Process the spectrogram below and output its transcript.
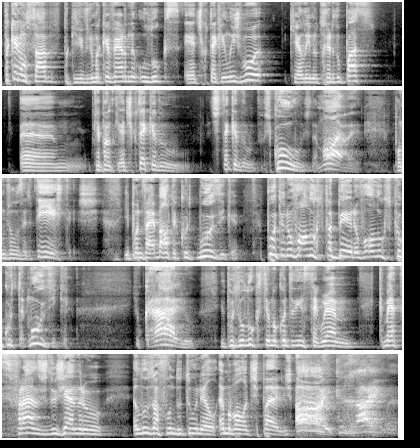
Para quem não sabe, para quem vive numa caverna, o Lux é a discoteca em Lisboa, que é ali no Terreiro do Passo, um, que, é, pronto, que é a discoteca, do, discoteca do, dos cools, da moda, para onde vão os artistas, e para onde vai a malta que curte música. Puta, eu não vou ao Lux para beber, eu vou ao Lux porque eu curto a música. E o caralho! E depois o Lux tem uma conta de Instagram que mete frases do género a luz ao fundo do túnel é uma bola de espelhos. Ai, que raiva!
